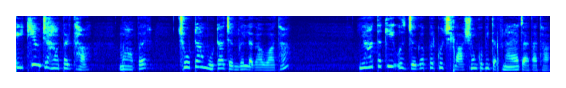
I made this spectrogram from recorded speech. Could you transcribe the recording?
एटीएम जहाँ पर था, वहाँ पर छोटा मोटा जंगल लगा हुआ था। यहाँ तक कि उस जगह पर कुछ लाशों को भी दफनाया जाता था।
